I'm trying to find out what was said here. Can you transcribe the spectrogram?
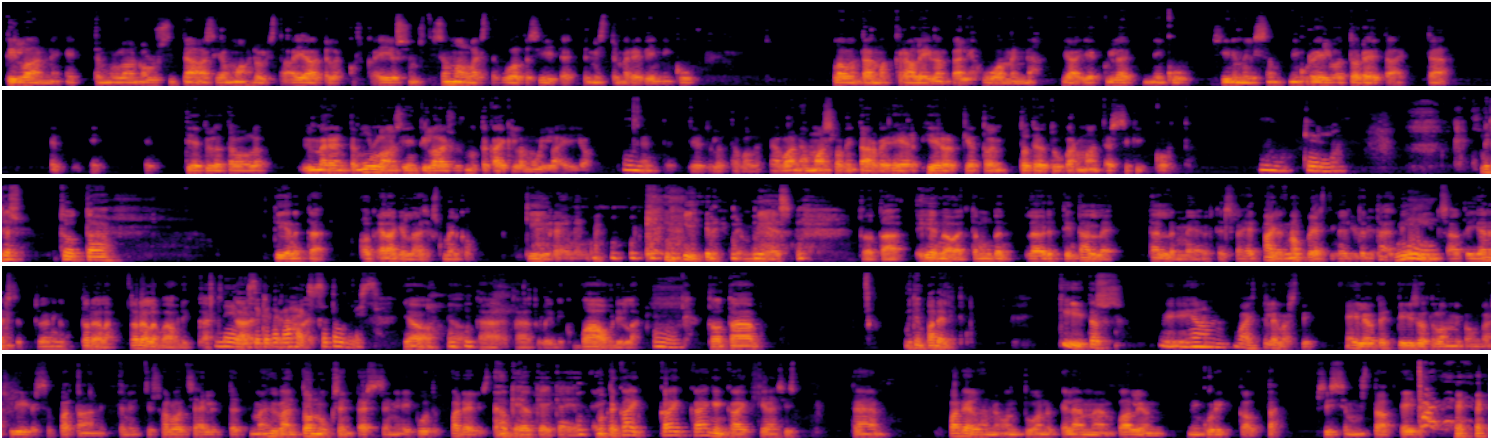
tilanne, että mulla on ollut sitä asiaa mahdollista ajatella, koska ei ole semmoista samanlaista huolta siitä, että mistä mä revin niin kuin lauantai makkaraa leivän päälle huomenna. Ja, ja kyllä niin kuin, siinä mielessä on niin kuin reilua todeta, että et, et, et, tietyllä tavalla ymmärrän, että mulla on siihen tilaisuus, mutta kaikilla muilla ei ole. Mm. Et, et, tietyllä tavalla tämä vanha Maslovin tarvehierarkia toteutuu varmaan tässäkin kohtaa. Mm, kyllä. Mitäs, tota, tiedän, että olet eläkeläiseksi melko kiireinen, kiireinen mies. Tota, hienoa, että muuten löydettiin tälle, tälle meidän yhteisellä hetkellä. Aika nopeasti. Nyt, nyt, tä, niin, niin, saatiin järjestettyä niin kuin todella, todella vauhdikkaasti. 48 tunnissa. Joo, joo tämä, tämä tuli niin kuin vauhdilla. Mm. Tota, miten padelit? Kiitos. Ihan vaihtelevasti eilen otettiin Isotalon kanssa liikassa pataan, että nyt jos haluat säilyttää tämän hyvän tonuksen tässä, niin ei puhuta padelista. Okei, okay, okei, okay, okay. Mutta kaik, kaik, kaiken kaikkiaan siis tämä padelhan on tuonut elämään paljon niin kuin rikkautta, siis semmoista, ei,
